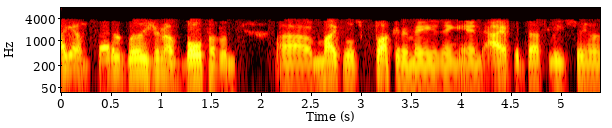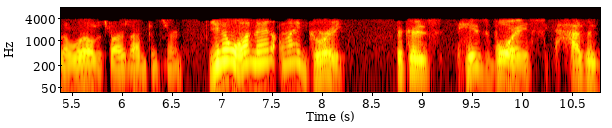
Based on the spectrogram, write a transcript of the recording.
I got a better version of both of them. Uh, Michael's fucking amazing, and I have the best lead singer in the world as far as I'm concerned. You know what, man? I agree because his voice hasn't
